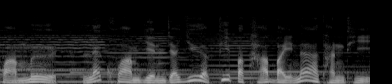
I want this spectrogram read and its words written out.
ความมืด และความเย็นยะเยือกที่ปะทะใบหน้าทันที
